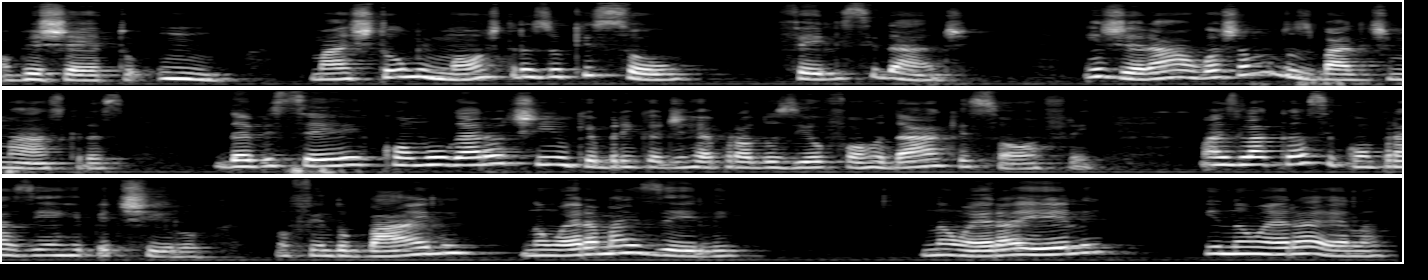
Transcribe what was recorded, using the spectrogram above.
Objeto 1. Um, mas tu me mostras o que sou. Felicidade. Em geral, gostamos dos bailes de máscaras. Deve ser como o garotinho que brinca de reproduzir o fordá que sofre. Mas Lacan se comprazia em repeti-lo. No fim do baile, não era mais ele. Não era ele e não era ela.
